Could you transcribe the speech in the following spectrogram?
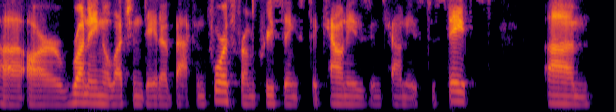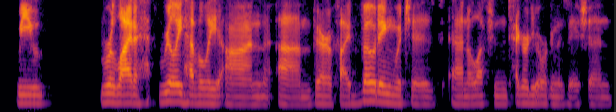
uh, are running election data back and forth from precincts to counties and counties to states. Um, we relied really heavily on um, verified voting, which is an election integrity organization.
